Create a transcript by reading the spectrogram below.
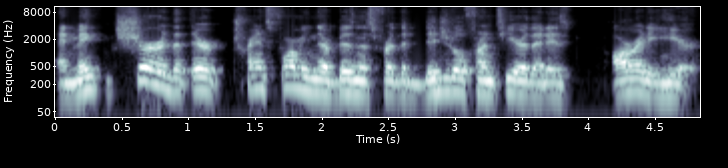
and make sure that they're transforming their business for the digital frontier that is already here.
